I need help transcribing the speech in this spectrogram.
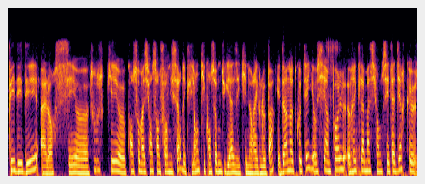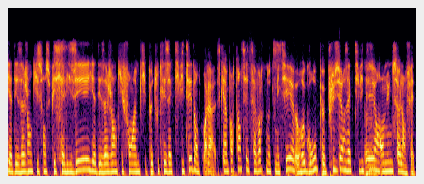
PDD. Alors, c'est euh, tout ce qui est euh, consommation sans fournisseur, des clients qui consomment du gaz et qui ne règlent pas. Et d'un autre côté, il y a aussi un pôle réclamation. C'est-à-dire qu'il y a des agents qui sont spécialisés, il y a des agents qui font un petit peu toutes les activités. Donc voilà, ce qui est important, c'est de savoir que notre métier regroupe plusieurs activités en une seule, en fait.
